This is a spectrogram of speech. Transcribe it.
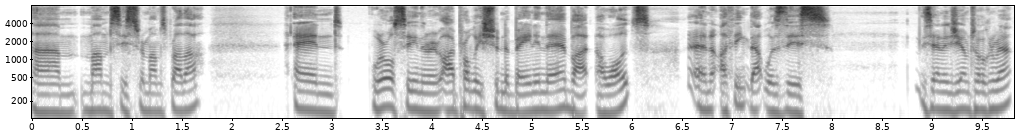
um, mum's sister, and mum's brother, and we're all sitting in the room. I probably shouldn't have been in there, but I was, and I think that was this this energy I'm talking about.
